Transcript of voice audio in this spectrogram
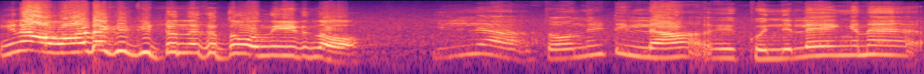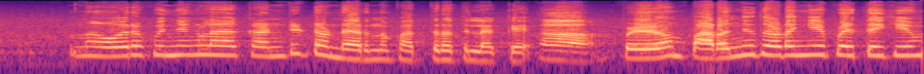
ഇങ്ങനെ അവാർഡൊക്കെ കിട്ടുന്നൊക്കെ തോന്നിയിരുന്നോ? ഇല്ല തോന്നിയിട്ടില്ല. കുഞ്ഞിലെ ഇങ്ങനെ ഓരോ കുഞ്ഞുങ്ങളെ കണ്ടിട്ടുണ്ടായിരുന്നു പത്രത്തിലൊക്കെ. അപ്പോഴും പറഞ്ഞു തുടങ്ങിയപ്പോഴത്തേക്കും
